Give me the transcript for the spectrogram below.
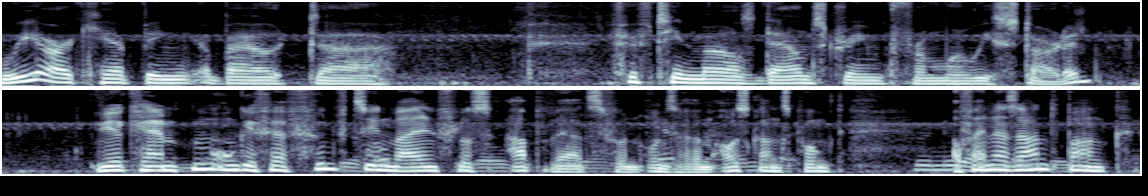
We are camping about uh, 15 miles downstream from where we started. Wir campen ungefähr 15 Meilen flussabwärts von unserem Ausgangspunkt auf einer Sandbank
